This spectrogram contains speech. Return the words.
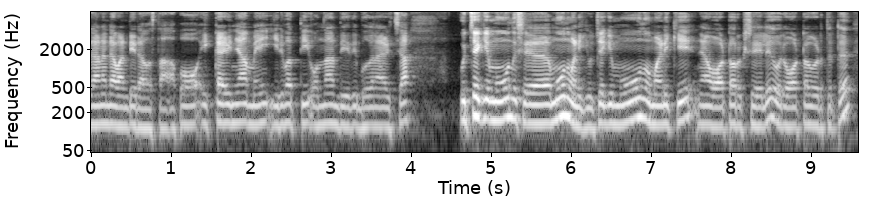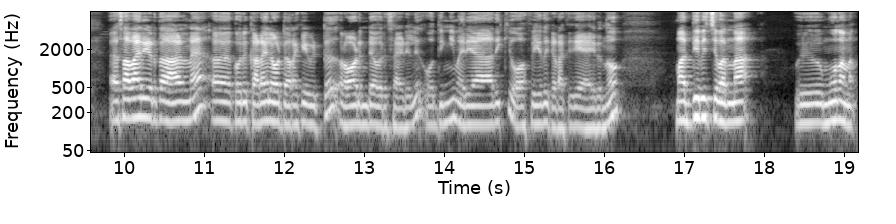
ഇതാണ് എന്റെ വണ്ടിയുടെ അവസ്ഥ. അപ്പോൾ ഇക്കഴിഞ്ഞ മെയ് ഇരുപത്തി ഒന്നാം തീയതി ബുധനാഴ്ച ഉച്ചയ്ക്ക് മൂന്ന് മൂന്ന് മണിക്ക് ഉച്ചയ്ക്ക് മൂന്ന് മണിക്ക് ഞാൻ ഓട്ടോറിക്ഷയിൽ ഒരു ഓട്ടോ എടുത്തിട്ട് സവാരി എടുത്ത ആളിനെ ഒരു കടയിലോട്ട് ഇറക്കി വിട്ട് റോഡിന്റെ ഒരു സൈഡിൽ ഒതുങ്ങി മര്യാദയ്ക്ക് ഓഫ് ചെയ്ത് കിടക്കുകയായിരുന്നു. മദ്യപിച്ച് വന്ന ഒരു മൂന്നെണ്ണം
